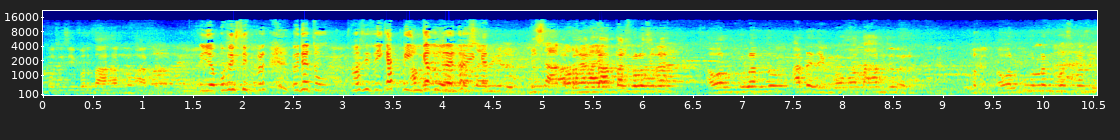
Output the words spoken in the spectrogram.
posisi bertahan tuh ada Iya posisi ber- udah tuh posisi ikat pinggang tuh udah tuh ngerasain ikat. gitu. Di saat ada orang yang datang kalau sudah awal bulan tuh ada aja yang mau kotaan sudah Loh, awal bulan bos masih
